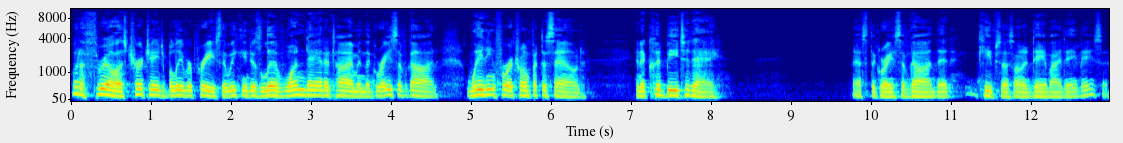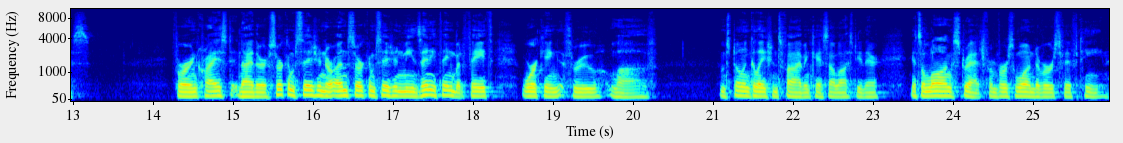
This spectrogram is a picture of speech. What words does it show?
What a thrill as church age believer priests that we can just live one day at a time in the grace of God, waiting for a trumpet to sound. And it could be today. That's the grace of God that keeps us on a day by day basis. For in Christ, neither circumcision nor uncircumcision means anything but faith working through love. I'm still in Galatians 5 in case I lost you there. It's a long stretch from verse 1 to verse 15.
